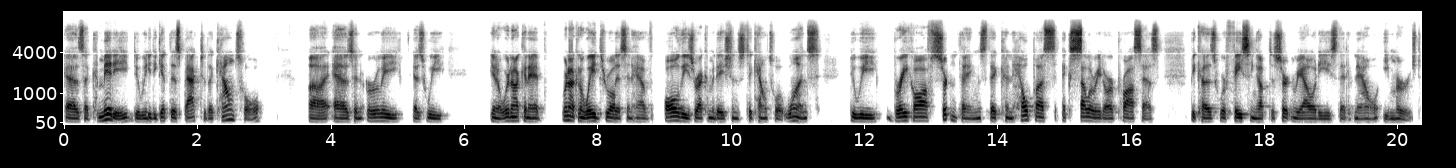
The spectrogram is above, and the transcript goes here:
as a committee, do we need to get this back to the council uh, as an early as we, you know, we're not going to we're not going to wade through all this and have all these recommendations to council at once. Do we break off certain things that can help us accelerate our process because we're facing up to certain realities that have now emerged?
